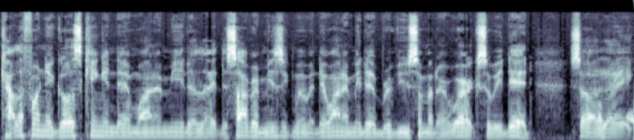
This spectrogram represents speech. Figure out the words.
California Ghost King and them wanted me to like the sovereign music movement. They wanted me to review some of their work, so we did. So like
